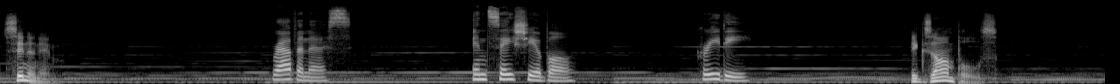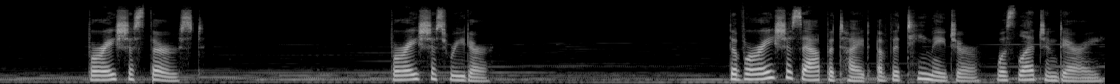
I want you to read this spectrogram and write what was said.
Synonym. Ravenous, Insatiable, Greedy, Examples. Voracious thirst, Voracious reader. The voracious appetite of the teenager was legendary.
